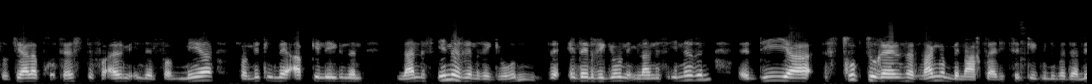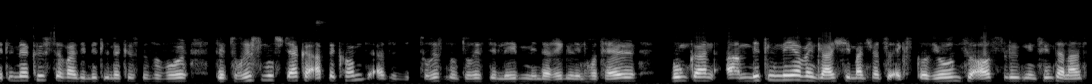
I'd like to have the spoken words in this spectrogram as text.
sozialer Proteste, vor allem in den vom Meer, vom Mittelmeer abgelegenen landesinneren Regionen, in den Regionen im Landesinneren, äh, die ja strukturell seit langem benachteiligt sind gegenüber der Mittelmeerküste, weil die Mittelmeerküste sowohl den Tourismus stärker abbekommt, also die Touristen und Touristinnen leben in der Regel in Hotelbunkern am Mittelmeer, wenngleich sie manchmal zu Exkursionen, zu Ausflügen ins Hinterland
